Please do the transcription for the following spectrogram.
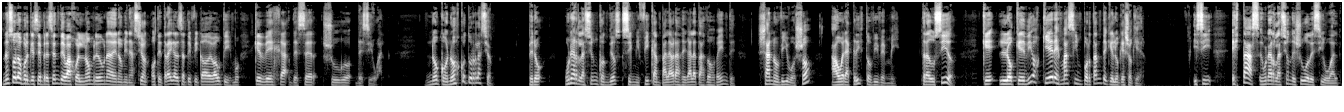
No es solo porque se presente bajo el nombre de una denominación o te traiga el certificado de bautismo que deja de ser yugo desigual. No conozco tu relación, pero una relación con Dios significa, en palabras de Gálatas 2.20, ya no vivo yo, ahora Cristo vive en mí. Traducido, que lo que Dios quiere es más importante que lo que yo quiero. Y si estás en una relación de yugo desigual,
